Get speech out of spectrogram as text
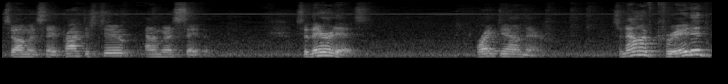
So I'm going to say practice two, and I'm going to save it. So there it is, right down there. So now I've created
